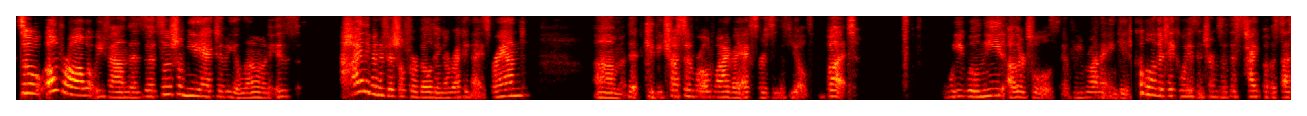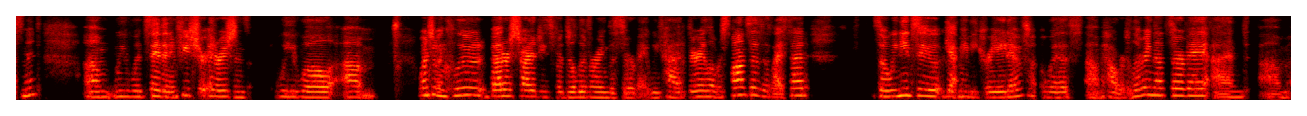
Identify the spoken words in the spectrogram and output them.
So overall, what we found is that social media activity alone is highly beneficial for building a recognized brand um, that can be trusted worldwide by experts in the field. But we will need other tools if we want to engage. A couple other takeaways in terms of this type of assessment. Um, we would say that in future iterations, we will um, want to include better strategies for delivering the survey. We've had very low responses, as I said, so we need to get maybe creative with um, how we're delivering that survey and um,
